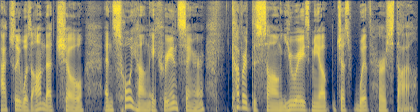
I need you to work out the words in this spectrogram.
actually was on that show, and Sohyang, a Korean singer, covered the song You Raise Me Up just with her style.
